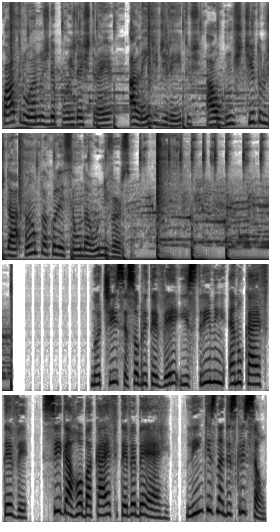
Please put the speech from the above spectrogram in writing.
quatro anos depois da estreia, além de direitos a alguns títulos da ampla coleção da Universal. Notícias sobre TV e streaming é no KFTV. Siga arroba KFTVBR. Links na descrição.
